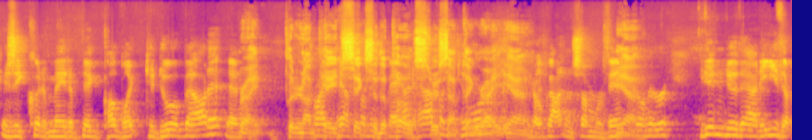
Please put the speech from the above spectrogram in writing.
is he could have made a big public to do about it and Right. Put it on tried to page have six of something the bad Post or to something, her, right, yeah. You know, gotten some revenge Yeah. on her. He didn't do that either.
